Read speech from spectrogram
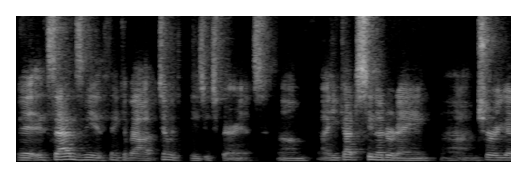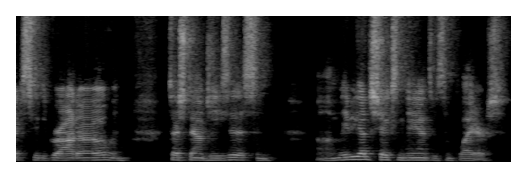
It, it saddens me to think about Timothy's experience. Um, he got to see Notre Dame. Uh, I'm sure he got to see the Grotto and touchdown Jesus, and um, maybe got to shake some hands with some players.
